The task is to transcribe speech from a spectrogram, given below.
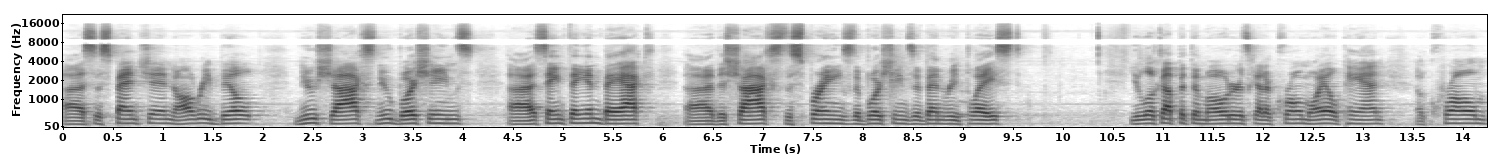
uh, suspension, all rebuilt. New shocks, new bushings. Uh, same thing in back. Uh, the shocks, the springs, the bushings have been replaced. You look up at the motor, it's got a chrome oil pan, a chrome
